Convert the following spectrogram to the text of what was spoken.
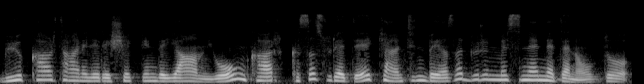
Büyük kar taneleri şeklinde yağan yoğun kar kısa sürede kentin beyaza bürünmesine neden oldu.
